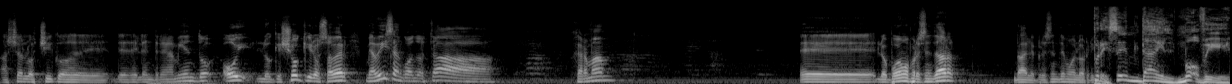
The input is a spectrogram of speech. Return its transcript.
ayer los chicos de- desde el entrenamiento, hoy lo que yo quiero saber, ¿me avisan cuando está Germán? Eh, ¿Lo podemos presentar? Dale, presentémoslo. Presenta el móvil.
